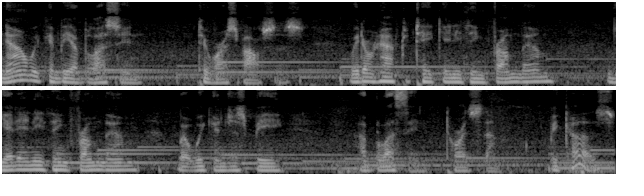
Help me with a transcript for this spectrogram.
now we can be a blessing to our spouses. We don't have to take anything from them, get anything from them, but we can just be a blessing towards them because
